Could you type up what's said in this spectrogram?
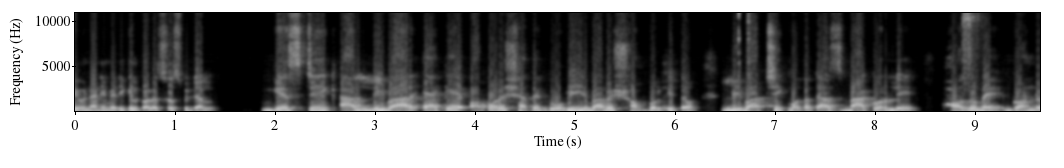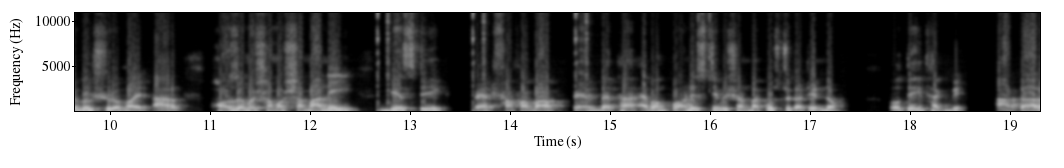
Unani medical college hospital. Gastric আর লিভার একে অপরের সাথে গভীরভাবে সম্পর্কিত। লিভার ঠিকমতো কাজ না করলে হজমে গন্ডগোল শুরু হয়। আর হজমের সমস্যা মানেই গ্যাস্ট্রিক, পেট ফাঁফা বা পেট ব্যথা এবং কনস্টিবিউশন বা কোষ্ঠকাঠিন্য হতেই থাকবে। আর তার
